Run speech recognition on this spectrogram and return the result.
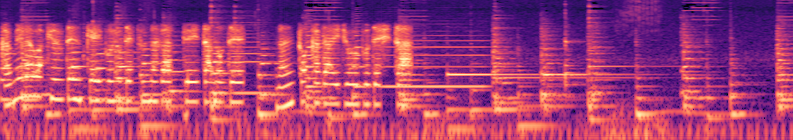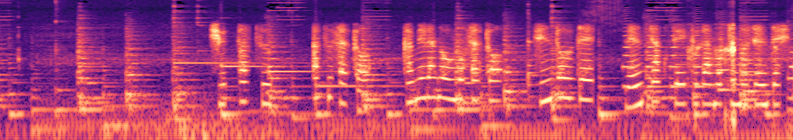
カメラは給電ケーブルで繋がっていたので、なんとか大丈夫でした。出発。厚さと、カメラの重さと、振動で、粘着テープが持ちませんでした。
